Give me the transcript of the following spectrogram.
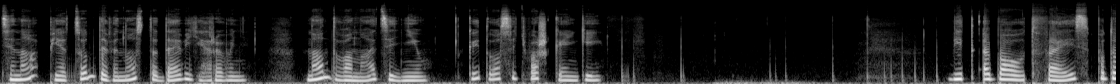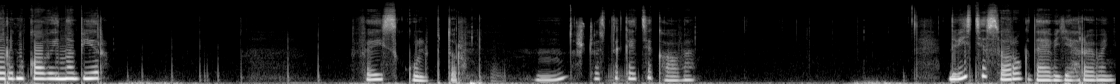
Ціна 599 гривень на 12 днів. Такий досить важкенький. Від About Face подарунковий набір. Sculptor. Щось таке цікаве. 249 гривень.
